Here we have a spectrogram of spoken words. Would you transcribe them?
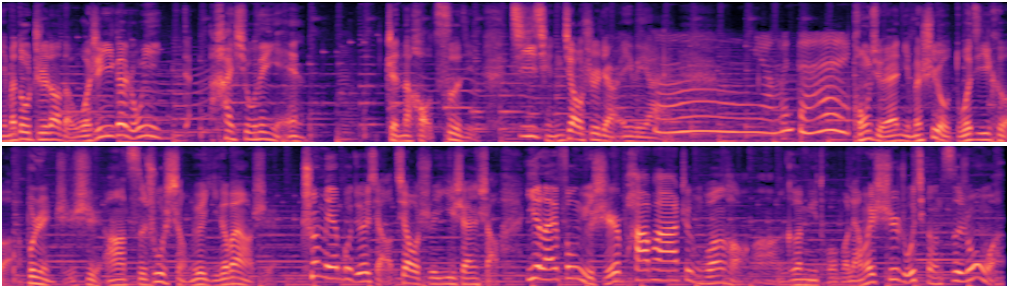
你们都知道的，我是一个容易害羞的人，真的好刺激！激情教室点 A V I。同学，你们是有多饥渴，不忍直视啊！此处省略一个半小时。春眠不觉晓，教室衣衫少。夜来风雨时，啪啪正欢好啊！阿弥陀佛，两位施主请自重啊！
